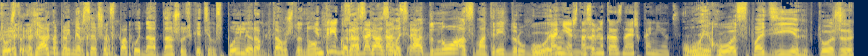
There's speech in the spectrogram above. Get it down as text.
то, что я, например, совершенно спокойно отношусь к этим спойлерам, потому что, ну, Интригу рассказывать одно, а смотреть другое. Конечно, Да. особенно когда знаешь конец. Ой, господи, тоже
